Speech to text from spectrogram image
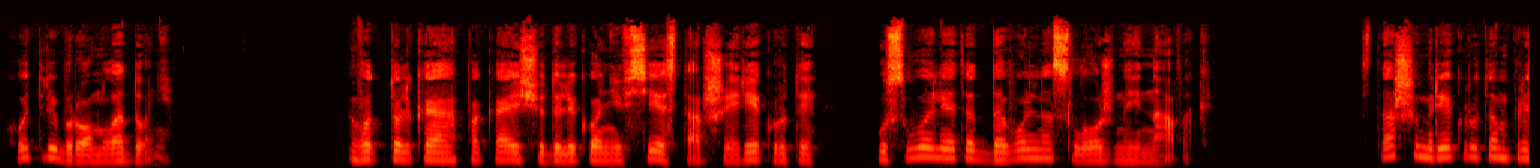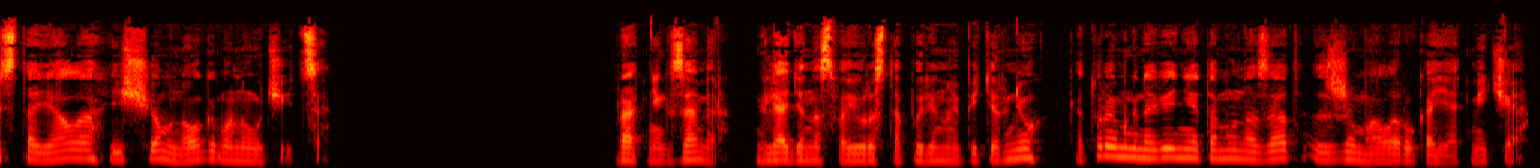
хоть ребром ладони. Вот только пока еще далеко не все старшие рекруты усвоили этот довольно сложный навык. Старшим рекрутам предстояло еще многому научиться. Ратник замер, глядя на свою растопыренную пятерню, которая мгновение тому назад сжимала рукоять меча.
